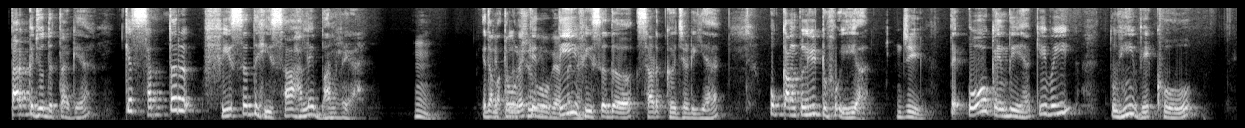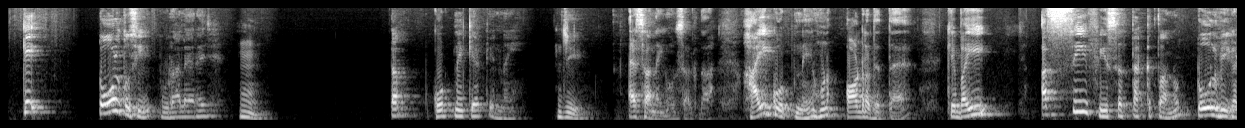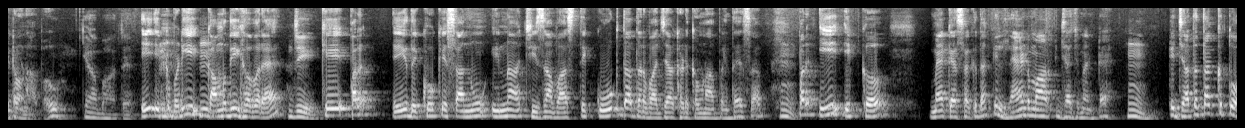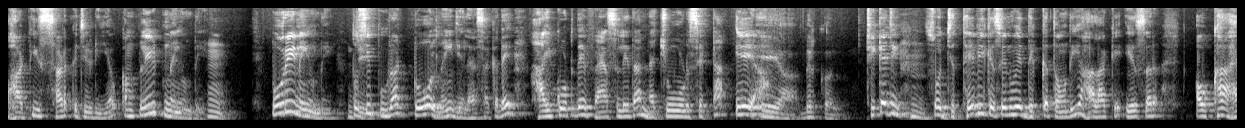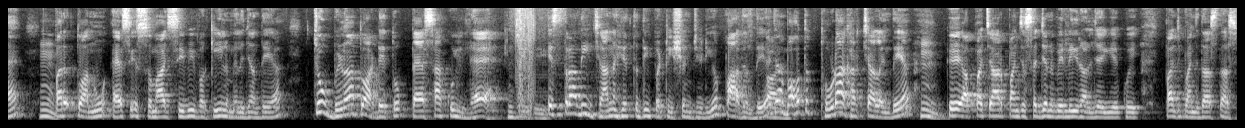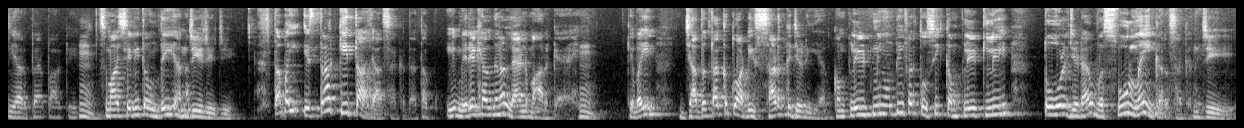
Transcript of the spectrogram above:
ਤਰਕ ਜੋ ਦਿੱਤਾ ਗਿਆ ਕਿ 70% ਹਿੱਸਾ ਹਲੇ ਬਣ ਰਿਹਾ ਹੈ। ਹੂੰ। ਇਹਦਾ ਮਤਲਬ ਹੈ ਕਿ ਸ਼ੁਰੂ ਹੋ ਗਿਆ 30% ਸੜਕ ਜਿਹੜੀ ਹੈ ਉਹ ਕੰਪਲੀਟ ਹੋਈ ਆ। ਜੀ। ਤੇ ਉਹ ਕਹਿੰਦੀ ਹੈ ਕਿ ਭਈ ਤੁਸੀਂ ਵੇਖੋ ਕਿ ਟੋਲ ਤੁਸੀਂ ਪੂਰਾ ਲੈ ਰਹੇ ਜੀ। ਹੂੰ। ਤਾਂ ਕੋਰਟ ਨੇ ਕਿਹਾ ਕਿ ਨਹੀਂ। ਜੀ। ਐਸਾ ਨਹੀਂ ਹੋ ਸਕਦਾ। ਹਾਈ ਕੋਰਟ ਨੇ ਹੁਣ ਆਰਡਰ ਦਿੱਤਾ ਹੈ ਕਿ ਭਾਈ 80% ਤੱਕ ਤੁਹਾਨੂੰ ਟੋਲ ਵੀ ਘਟਾਉਣਾ ਪਊ। ਕੀ ਬਾਤ ਹੈ। ਇਹ ਇੱਕ ਬੜੀ ਕੰਮ ਦੀ ਖਬਰ ਹੈ ਜੀ। ਕਿ ਪਰ ਇਹ ਦੇਖੋ ਕਿ ਸਾਨੂੰ ਇਹਨਾਂ ਚੀਜ਼ਾਂ ਵਾਸਤੇ ਕੋਰਟ ਦਾ ਦਰਵਾਜ਼ਾ ਖੜਕਾਉਣਾ ਪੈਂਦਾ ਹੈ ਸਭ ਪਰ ਇਹ ਇੱਕ ਮੈਂ ਕਹਿ ਸਕਦਾ ਕਿ ਲੈਂਡਮਾਰਕ ਜਜਮੈਂਟ ਹੈ। ਕਿ ਜਦ ਤੱਕ ਤੁਹਾਡੀ ਸੜਕ ਜਿਹੜੀ ਹੈ ਉਹ ਕੰਪਲੀਟ ਨਹੀਂ ਹੁੰਦੀ ਪੂਰੀ ਨਹੀਂ ਹੁੰਦੀ ਤੁਸੀਂ ਪੂਰਾ ਟੋਲ ਨਹੀਂ ਜੇ ਲੈ ਸਕਦੇ। ਹਾਈ ਕੋਰਟ ਦੇ ਫੈਸਲੇ ਦਾ ਨਿਚੋੜ ਸਿੱਟਾ ਇਹ ਆ। ਇਹ ਆ ਬਿਲਕੁਲ। ਠੀਕ ਹੈ ਜੀ? ਸੋ ਜਿੱਥੇ ਵੀ ਕਿਸੇ ਨੂੰ ਇਹ ਦਿੱਕਤ ਆਉਂਦੀ ਹੈ ਹਾਲਾਂਕਿ ਇਹ ਸਰ ਔਖਾ ਹੈ ਪਰ ਤੁਹਾਨੂੰ ਐਸੇ ਸਮਾਜ ਸੇਵੀ ਵਕੀਲ ਮਿਲ ਜਾਂਦੇ ਆ ਜੋ ਬਿਨਾ ਤੁਹਾਡੇ ਤੋਂ ਪੈਸਾ ਕੋਈ ਲੈ ਜੀ, ਜੀ। ਇਸ ਤਰ੍ਹਾਂ ਦੀ ਜਨਹਿੱਤ ਦੀ ਪਟੀਸ਼ਨ ਜਿਹੜੀ ਉਹ ਪਾ ਦਿੰਦੇ ਆ ਜਾਂ ਬਹੁਤ ਥੋੜਾ ਖਰਚਾ ਲੈਂਦੇ ਆ ਕਿ ਆਪਾਂ ਚਾਰ ਪੰਜ ਸੱਜਣ ਵੇਲੀ ਰਲ ਜਾਈਏ ਕੋਈ 5 5 10 10000 ਰੁਪਏ ਪਾ ਕੇ। ਸਮਾਜ ਸੇਵੀ ਤਾਂ ਹੁੰਦੇ ਹੀ ਆ ਨਾ। ਜੀ ਜੀ ਜੀ। ਤਾਂ ਭਾਈ ਇਸ ਤਰ੍ਹਾਂ ਕੀਤਾ ਜਾ ਸਕਦਾ। ਤਾਂ ਇਹ ਮੇਰੇ ਖਿਆਲ ਦੇ ਨਾਲ ਲੈਂਡਮਾਰਕ ਹੈ ਇਹ। ਹੂੰ। ਕਿ ਭਾਈ ਜਦ ਤੱਕ ਤੁਹਾਡੀ ਸੜਕ ਜਿਹੜੀ ਹੈ ਕੰਪਲੀਟ ਨਹੀਂ ਹੁੰਦੀ, ਫਿਰ ਤੁਸੀਂ ਕੰਪਲੀਟਲੀ ਟੋਲ ਜਿਹੜਾ ਵਸੂਲ ਨਹੀਂ ਕਰ ਸਕਦੇ। ਜੀ।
